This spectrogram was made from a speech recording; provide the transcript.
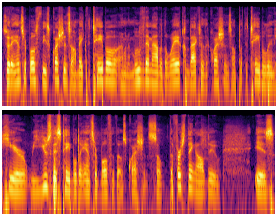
So to answer both of these questions, I'll make the table. I'm going to move them out of the way. I'll come back to the questions. I'll put the table in here. We use this table to answer both of those questions. So the first thing I'll do is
